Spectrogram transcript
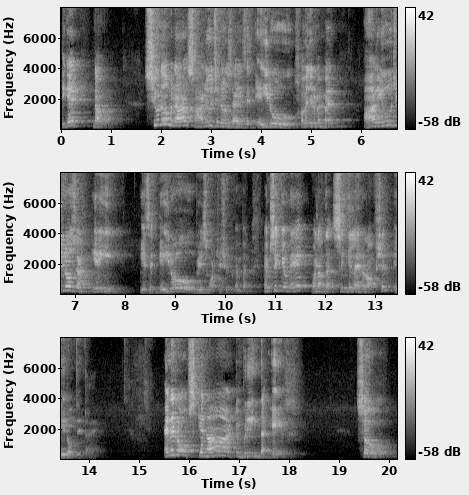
ठीक है now Pseudomonas aeruginosa is aerobe remember aeruginosa you should remember MCQ में one of the single liner option aerobe देता है anaerobes cannot breathe the air So,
